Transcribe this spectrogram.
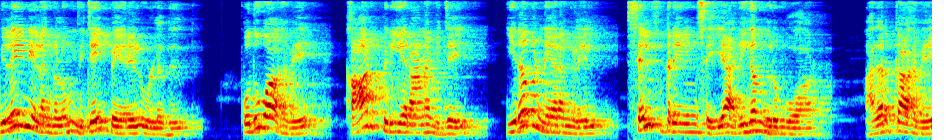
விளைநிலங்களும் விஜய் பெயரில் உள்ளது. பொதுவாகவே கார் பிரியரான விஜய் இரவு நேரங்களில் செல்ஃப் டிரைவிங் செய்ய அதிகம் விரும்புவார். அதற்காகவே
